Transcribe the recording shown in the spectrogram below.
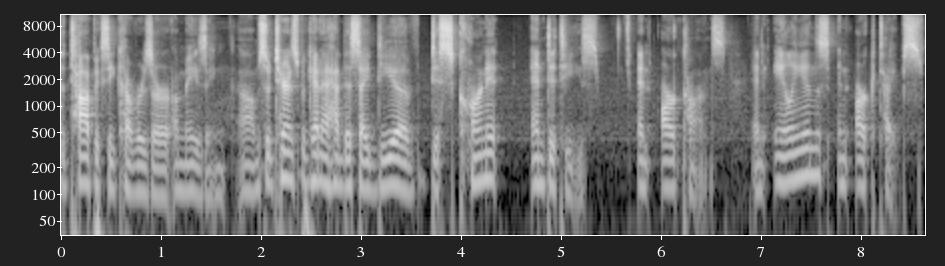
the topics he covers are amazing. Um, so Terence McKenna had this idea of discarnate entities and archons and aliens and archetypes.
